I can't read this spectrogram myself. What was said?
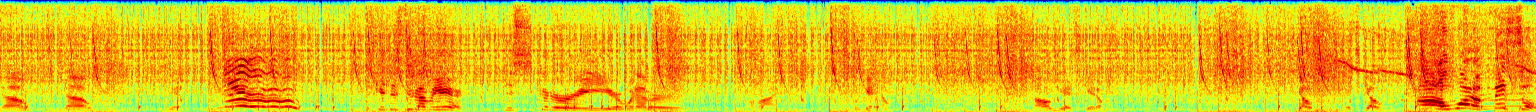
No, no. No. Let's get this dude over here. This scootery or whatever. Oh, Hold on. We're getting him. Oh, yes, get him. Go. Let's go. Oh, what a missile!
